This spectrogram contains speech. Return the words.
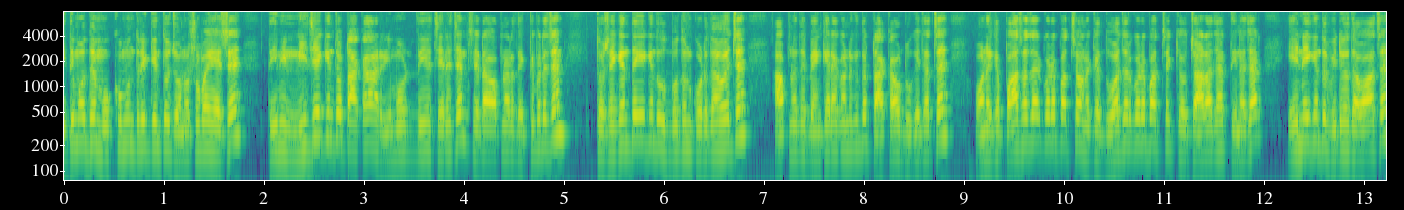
ইতিমধ্যে মুখ্যমন্ত্রী কিন্তু জনসভায় এসে তিনি নিজে কিন্তু টাকা রিমোট দিয়ে ছেড়েছেন, সেটা আপনারা দেখতে পেরেছেন। তো সেখান থেকে কিন্তু উদ্বোধন করে দেওয়া হয়েছে। আপনাদের ব্যাংকের অ্যাকাউন্টে কিন্তু টাকাও ঢুকে যাচ্ছে। অনেকে পাঁচ হাজার করে পাচ্ছে, অনেকে দু হাজার করে পাচ্ছে, কেউ চার হাজার, তিন হাজার। এ নিয়ে কিন্তু ভিডিও দেওয়া আছে।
